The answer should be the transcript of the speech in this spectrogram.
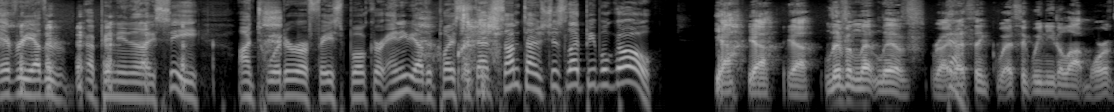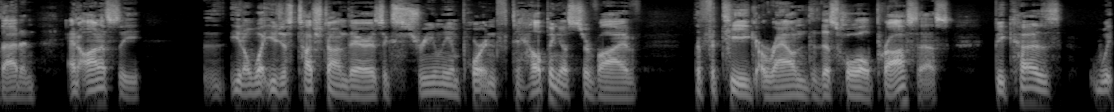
every other opinion that I see on Twitter or Facebook or any other place like that. Sometimes just let people go. Yeah, yeah, yeah. Live and let live, right? Yeah. I think I think we need a lot more of that. And and honestly, you know what you just touched on there is extremely important to helping us survive the fatigue around this whole process because we,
